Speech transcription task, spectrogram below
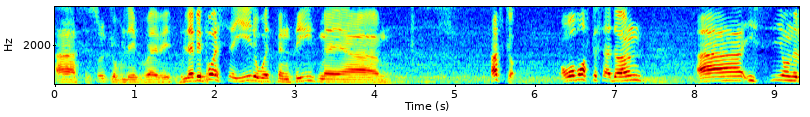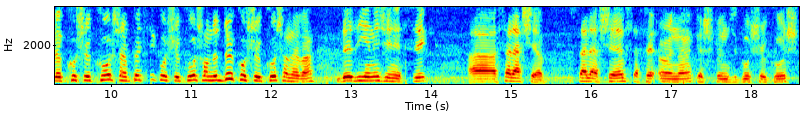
Ah, c'est sûr que vous l'avez vous l'avez pas essayé le wet panties, mais euh, en tout cas, on va voir ce que ça donne. Ah, ici, on a le couche-couche, un petit couche-couche. On a deux couche-couche en avant de DNA génétique. Ah, ça l'achève. Ça l'achève. Ça fait un an que je fume du couche-couche.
